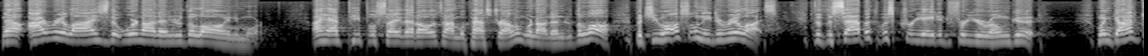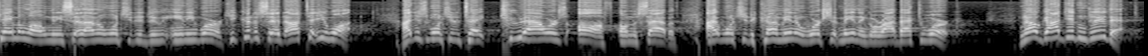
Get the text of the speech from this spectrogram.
Now, I realize that we're not under the law anymore. I have people say that all the time. Well, Pastor Allen, we're not under the law. But you also need to realize that the Sabbath was created for your own good. When God came along and he said, I don't want you to do any work, he could have said, I'll tell you what, I just want you to take two hours off on the Sabbath. I want you to come in and worship me and then go right back to work. No, God didn't do that.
